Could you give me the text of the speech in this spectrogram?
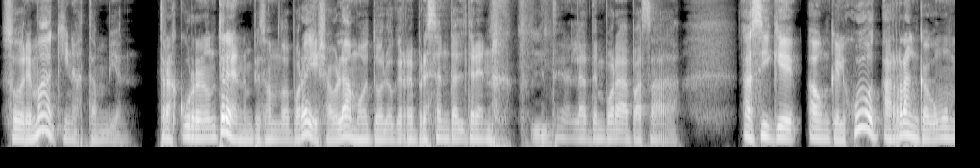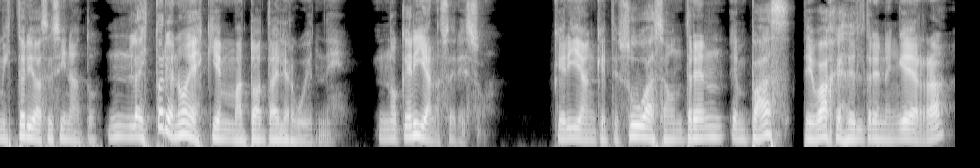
sobre máquinas también. Transcurre en un tren, empezando por ahí, ya hablamos de todo lo que representa el tren en la temporada pasada. Así que, aunque el juego arranca como un misterio de asesinato, la historia no es quién mató a Tyler Whitney. No querían hacer eso. Querían que te subas a un tren en paz, te bajes del tren en guerra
